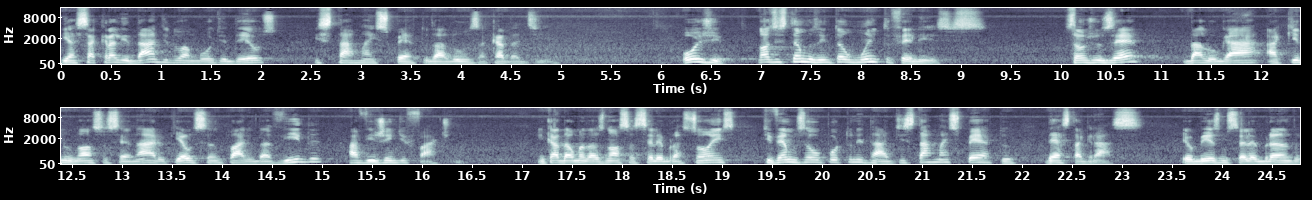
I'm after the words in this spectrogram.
e a sacralidade do amor de Deus, está mais perto da luz a cada dia. Hoje, nós estamos então muito felizes. São José dá lugar aqui no nosso cenário, que é o Santuário da Vida, a Virgem de Fátima. Em cada uma das nossas celebrações, tivemos a oportunidade de estar mais perto desta graça. Eu mesmo celebrando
